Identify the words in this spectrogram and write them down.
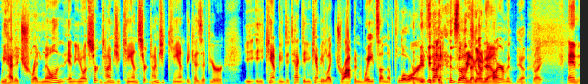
We had a treadmill, and, and you know, at certain times you can, certain times you can't, because if you're, you, you can't be detected. You can't be like dropping weights on the floor. It's not. It's not that going kind of down. environment. Yeah. Right. And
